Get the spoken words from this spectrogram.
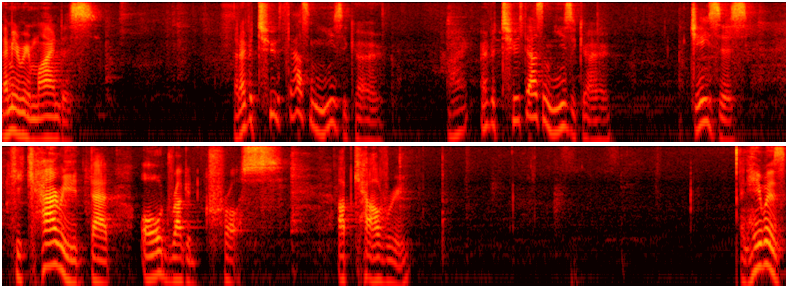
let me remind us that over 2,000 years ago, right, over 2,000 years ago, Jesus, He carried that old rugged cross up Calvary. And he was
